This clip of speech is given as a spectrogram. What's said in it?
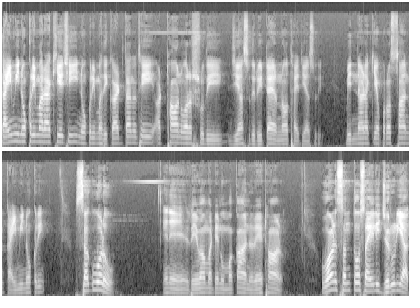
કાયમી નોકરીમાં રાખીએ છીએ, નોકરીમાંથી કાઢતા નથી. અઠ્ઠાવન વર્ષ સુધી, જ્યાં સુધી રિટાયર ન થાય ત્યાં સુધી. બિન નાણાકીય પ્રોત્સાહન, કાયમી નોકરી. સગવડો, એને રહેવા માટેનું મકાન, રહેઠાણ, વણ સંતોષાયેલી જરૂરિયાત,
